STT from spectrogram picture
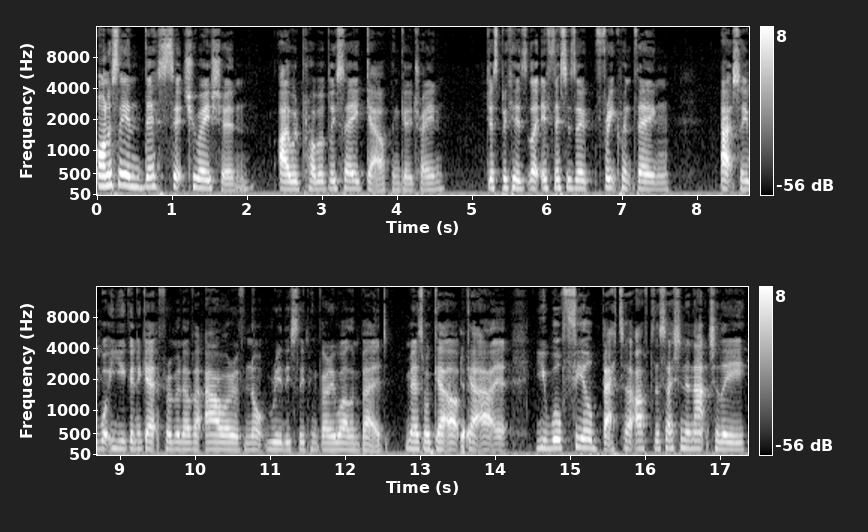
Honestly, in this situation, I would probably say get up and go train, just because like if this is a frequent thing, actually, what are you going to get from another hour of not really sleeping very well in bed? May as well get up, yeah. get at it. You will feel better after the session, and actually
